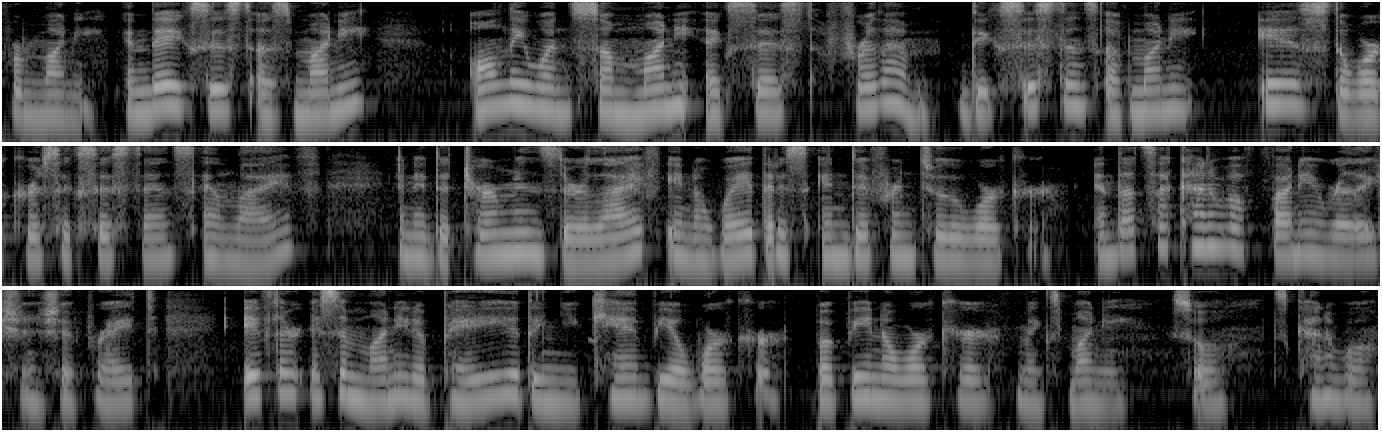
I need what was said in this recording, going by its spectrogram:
for money, and they exist as money only when some money exists for them. The existence of money is the worker's existence in life, and it determines their life in a way that is indifferent to the worker. And that's a kind of a funny relationship, right? If there isn't money to pay you, then you can't be a worker. But being a worker makes money. So it's kind of a.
